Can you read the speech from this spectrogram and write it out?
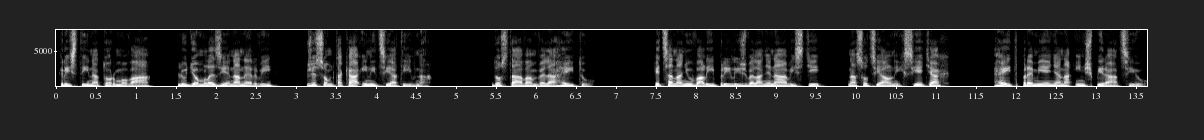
Kristýna Tormová ľuďom lezie na nervy, že som taká iniciatívna. Dostávam veľa hejtu. Keď sa na ňu valí príliš veľa nenávisti na sociálnych sieťach, hejt premieňa na inšpiráciu.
